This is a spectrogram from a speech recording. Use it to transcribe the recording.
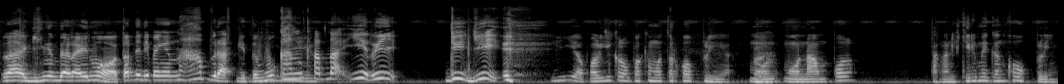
lagi ngendarain motor jadi pengen nabrak gitu. Bukan karena iri. Jijik iya apalagi kalau pakai motor kopling ya. Mau mau nampol tangan kiri megang kopling.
